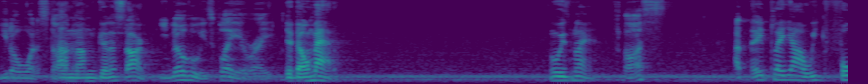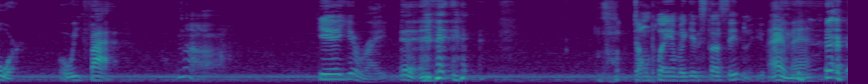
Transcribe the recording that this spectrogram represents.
You don't want to start I'm. him. I'm gonna start him. You know who he's playing, right? It don't matter. Who he's playing? Us? I, they play y'all week four or week five. Nah. Yeah, you're right. Yeah. don't play him against us either. hey man, like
